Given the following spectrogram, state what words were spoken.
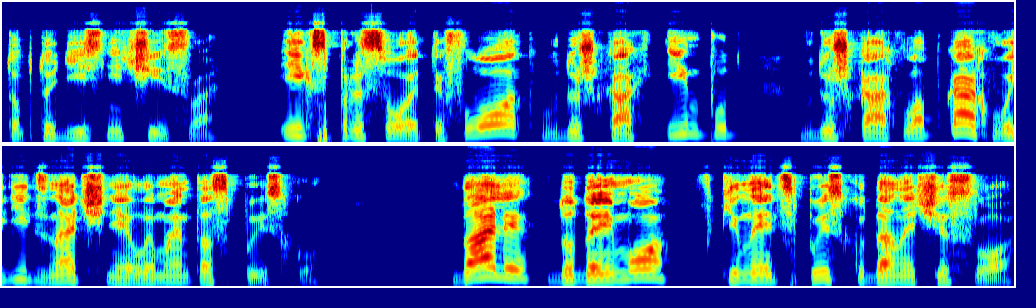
тобто дійсні числа. X присвоїти float, в дужках input, в дужках в лапках введіть значення елемента списку. Далі додаємо в кінець списку дане число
